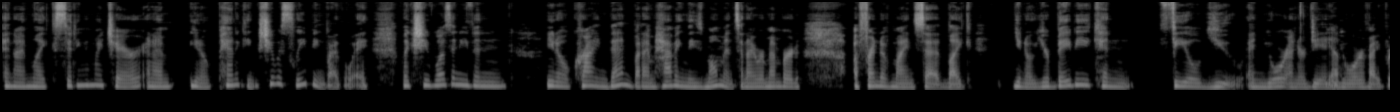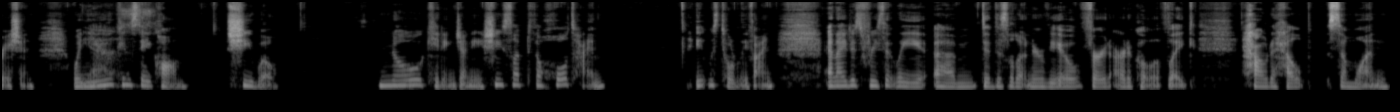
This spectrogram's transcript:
and I'm like sitting in my chair and I'm, you know, panicking. She was sleeping, by the way. Like she wasn't even, you know, crying then, but I'm having these moments. And I remembered a friend of mine said, like, you know, your baby can feel you and your energy and yep. your vibration. When yes. you can stay calm, she will. No kidding, Jennie. She slept the whole time it was totally fine. And I just recently um, did this little interview for an article of like how to help someone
